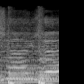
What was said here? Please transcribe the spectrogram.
下人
